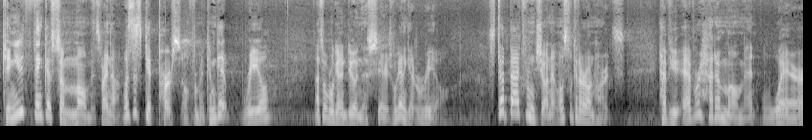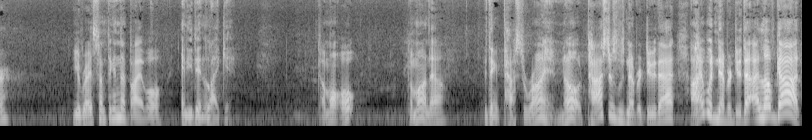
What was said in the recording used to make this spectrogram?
Can you think of some moments right now? Let's just get personal for a minute. Can we get real? That's what we're going to do in this series. We're going to get real. Step back from Jonah and let's look at our own hearts. Have you ever had a moment where you read something in the Bible and you didn't like it? Come on. Oh, come on now. You think, Pastor Ryan, no, pastors would never do that. I would never do that. I love God.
